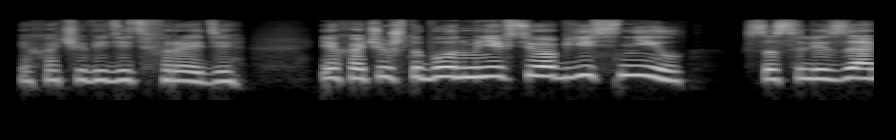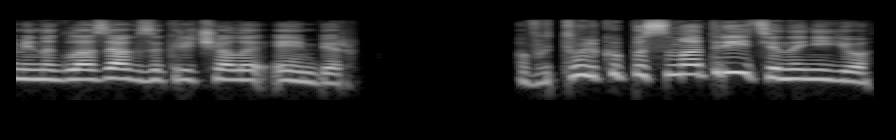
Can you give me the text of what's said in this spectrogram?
Я хочу видеть Фредди. Я хочу, чтобы он мне все объяснил, со слезами на глазах закричала Эмбер. Вы только посмотрите на нее.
